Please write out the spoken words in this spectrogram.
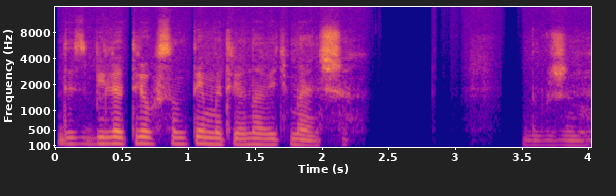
десь біля трьох сантиметрів навіть менше довжину.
